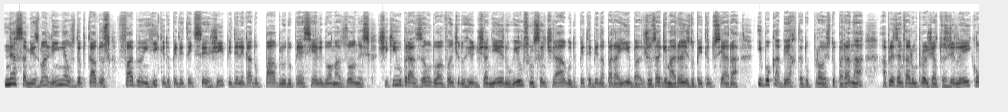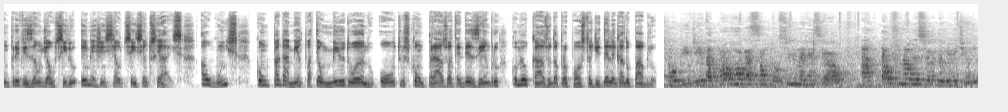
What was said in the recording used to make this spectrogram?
Nessa mesma linha, os deputados Fábio Henrique, do PDT de Sergipe, delegado Pablo, do PSL do Amazonas, Chiquinho Brazão, do Avante do Rio de Janeiro, Wilson Santiago, do PTB da Paraíba, José Guimarães, do PT do Ceará e Boca Aberta, do PROS do Paraná, apresentaram projetos de lei com previsão de auxílio emergencial de 600 reais, alguns com pagamento até o meio do ano, outros com prazo até dezembro dezembro, como é o caso da proposta de delegado Pablo. Estou pedindo a prorrogação do auxílio emergencial até o final desse ano de 2021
